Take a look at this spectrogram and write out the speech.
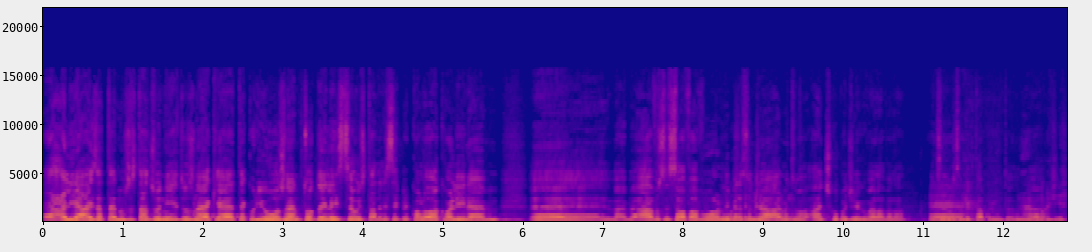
É, aliás, até nos Estados Unidos, né? Que é até curioso, né? Toda eleição, o Estado, eles sempre colocam ali, né? É, ah, vocês são a favor, liberação de armas. Ah, desculpa, Diego. Vai lá, vai lá. É... Você não sabia o que estava perguntando. Não, é.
